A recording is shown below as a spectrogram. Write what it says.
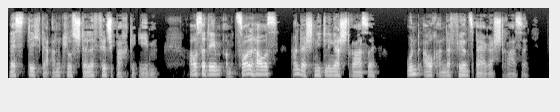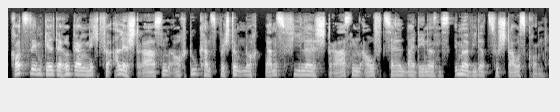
westlich der Anschlussstelle Fischbach gegeben. Außerdem am Zollhaus, an der Schniedlinger Straße und auch an der Firnsberger Straße. Trotzdem gilt der Rückgang nicht für alle Straßen. Auch du kannst bestimmt noch ganz viele Straßen aufzählen, bei denen es immer wieder zu Staus kommt.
